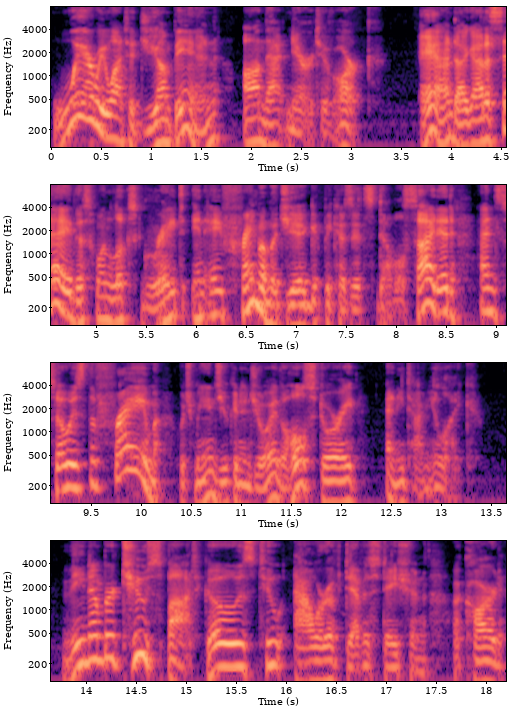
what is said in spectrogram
where we want to jump in on that narrative arc. And I gotta say, this one looks great in a frame-a-majig because it's double-sided, and so is the frame, which means you can enjoy the whole story anytime you like. The number two spot goes to Hour of Devastation, a card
